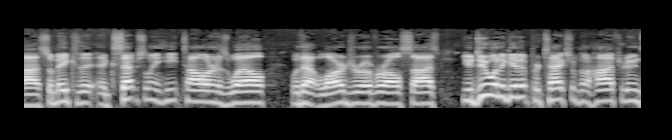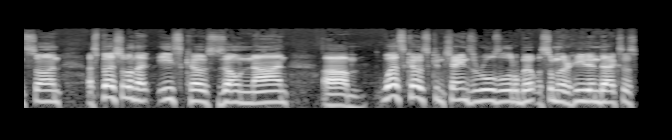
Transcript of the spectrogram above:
uh, so makes it exceptionally heat tolerant as well with that larger overall size. You do wanna give it protection from the high afternoon sun, especially on that East Coast zone nine. Um, West Coast can change the rules a little bit with some of their heat indexes,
